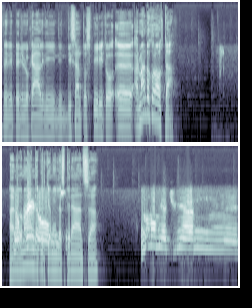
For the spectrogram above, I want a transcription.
per, per, i locali di, di, di Santo Spirito. Eh, Armando Colotta, hai una domanda credo... per Camilla Speranza? No, no, mi, mi,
